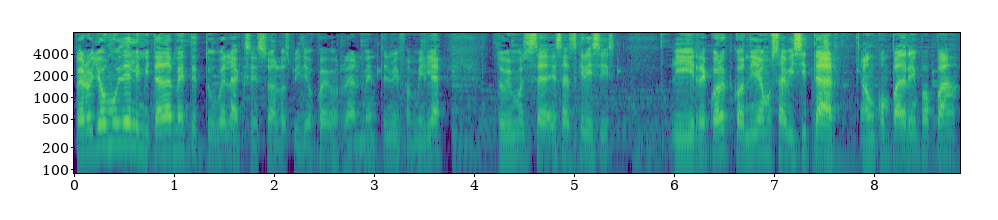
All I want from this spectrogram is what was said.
Pero yo muy delimitadamente tuve el acceso a los videojuegos. Realmente en mi familia tuvimos esa- esas crisis. Y recuerdo que cuando íbamos a visitar a un compadre de mi papá,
